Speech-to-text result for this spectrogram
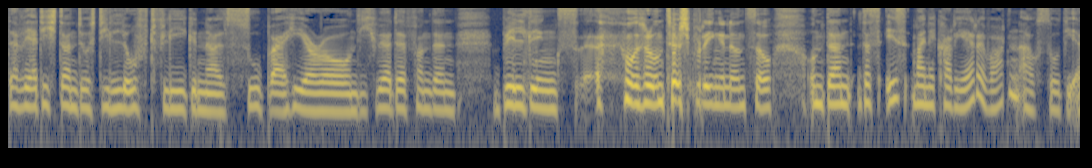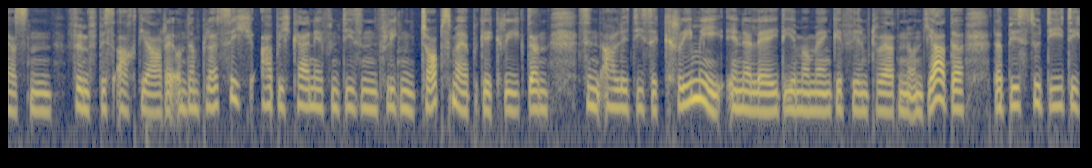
da werde ich dann durch die Luft fliegen als Superhero und ich werde von den Buildings äh, runterspringen und so. Und dann, das ist, meine Karriere war dann auch so die ersten fünf bis acht Jahre. Und dann plötzlich habe ich keine von diesen fliegenden Jobs mehr gekriegt. Dann sind alle diese Krimi in LA, die im Moment gefilmt werden. Und ja, da, da bist du die, die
